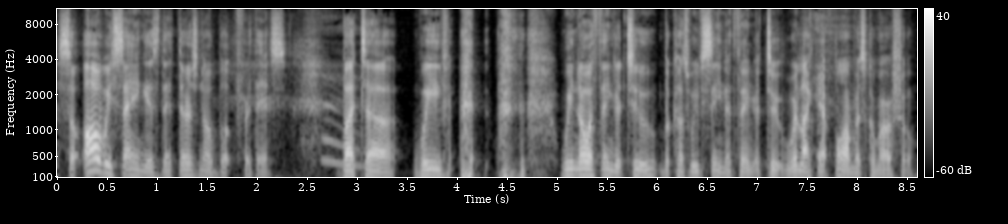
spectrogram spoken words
So all we're saying is that there's no book for this, but uh, we've we know a thing or two because we've seen a thing or two. We're like that farmer's commercial,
